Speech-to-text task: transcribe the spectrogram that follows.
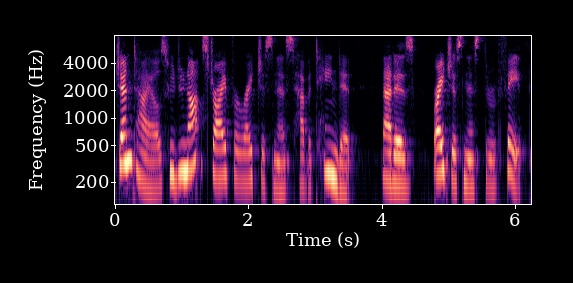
Gentiles who do not strive for righteousness have attained it, that is, righteousness through faith.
